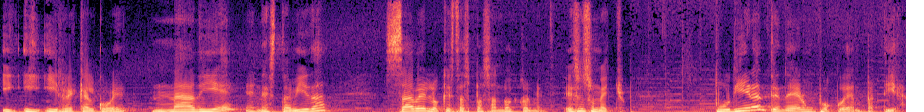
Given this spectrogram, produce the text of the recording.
Y, recalco, ¿eh? nadie en esta vida sabe lo que estás pasando actualmente. Eso es un hecho. Pudieran tener un poco de empatía,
